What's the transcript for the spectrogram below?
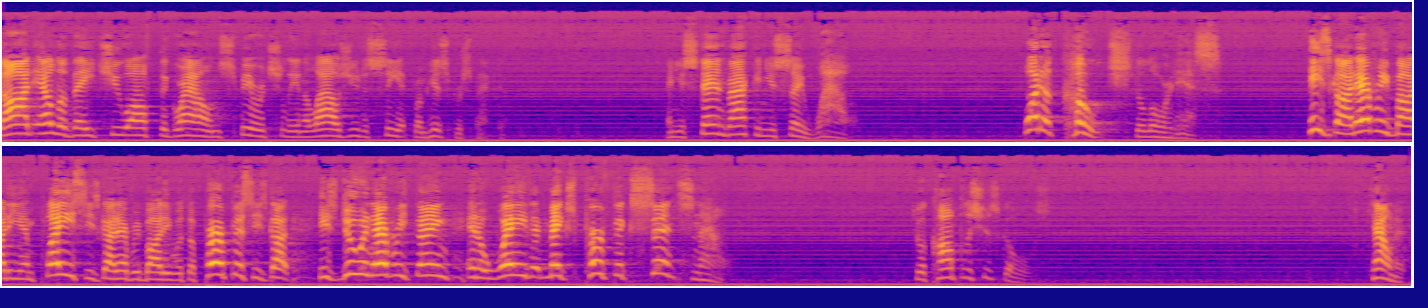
God elevates you off the ground spiritually and allows you to see it from His perspective. And you stand back and you say, Wow, what a coach the Lord is. He's got everybody in place. He's got everybody with a purpose. He's got He's doing everything in a way that makes perfect sense now to accomplish his goals. Count it.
